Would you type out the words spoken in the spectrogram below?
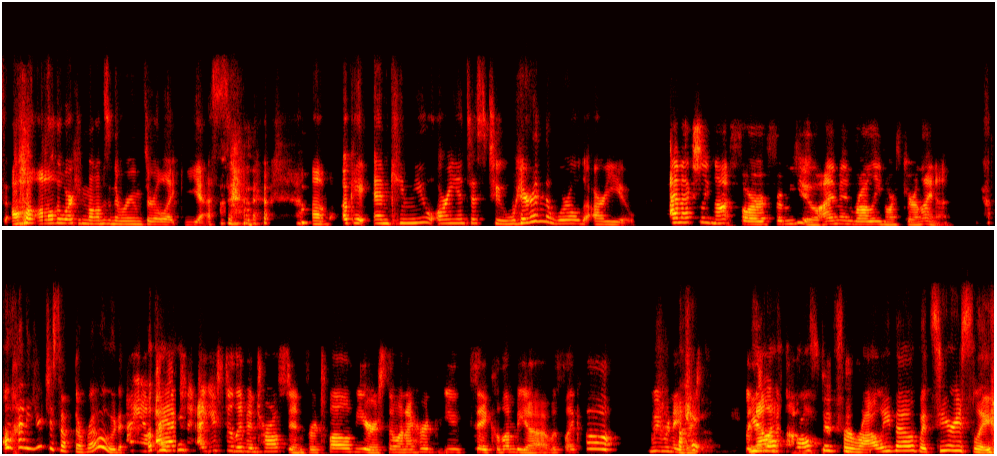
All, all the working moms in the rooms are like, yes. um, okay, and can you orient us to where in the world are you? I'm actually not far from you. I'm in Raleigh, North Carolina. Oh, honey, you're just up the road. I, okay. I actually I used to live in Charleston for 12 years. So when I heard you say Columbia, I was like, oh, we were neighbors. Okay. But you left Charleston for Raleigh though, but seriously.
